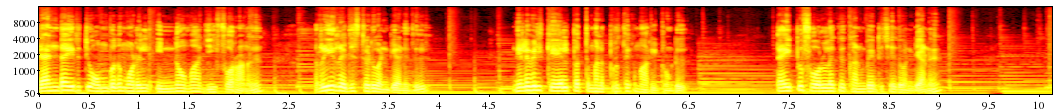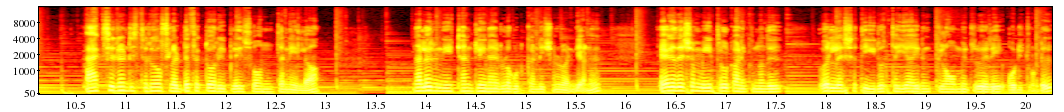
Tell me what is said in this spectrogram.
രണ്ടായിരത്തി ഒമ്പത് മോഡൽ ഇന്നോവ ജി ഫോർ ആണ്. റീ രജിസ്റ്റേർഡ് വണ്ടിയാണിത്. നിലവിൽ കെ എൽ പത്ത് മലപ്പുറത്തേക്ക് മാറിയിട്ടുണ്ട്. ടൈപ്പ് ഫോറിലേക്ക് കൺവേർട്ട് ചെയ്ത വണ്ടിയാണ്. ആക്സിഡന്റ് ഹിസ്റ്ററിയോ ഫ്ലഡ് എഫക്റ്റോ റീപ്ലേസോ ഒന്നും തന്നെയില്ല. നല്ലൊരു നീറ്റ് ആൻഡ് ക്ലീൻ ആയിട്ടുള്ള ഗുഡ് കണ്ടീഷനുള്ള വണ്ടിയാണ്. ഏകദേശം മീറ്റർ കാണിക്കുന്നത് ഒരു ലക്ഷത്തി ഇരുപത്തയ്യായിരം കിലോമീറ്റർ വരെ ഓടിയിട്ടുണ്ട്.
